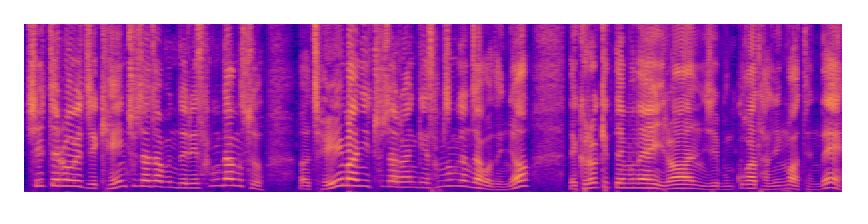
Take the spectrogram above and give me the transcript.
실제로 이제 개인 투자자분들이 상당수, 어, 제일 많이 투자를 한 게 삼성전자거든요. 네, 그렇기 때문에 이러한 이제 문구가 달린 것 같은데,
